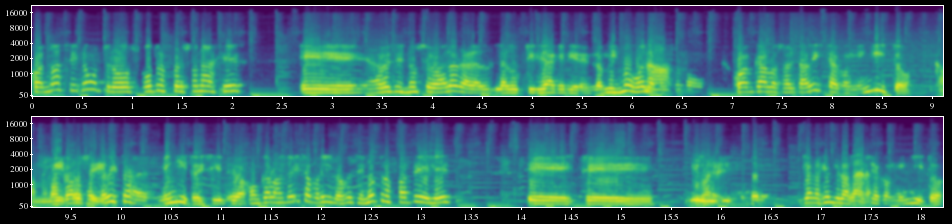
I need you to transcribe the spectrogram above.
cuando hacen otros otros personajes, eh, a veces no se valora la, la ductilidad que tienen. Lo mismo, bueno, No. pasó con Juan Carlos Altavista con Minguito. Con Juan Carlos sí. Altavista, Minguito. Y si a Juan Carlos Altavista por ahí los ves en otros papeles, eh, este, y, bueno, y- pero ya la gente lo claro. asocia con Minguito.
